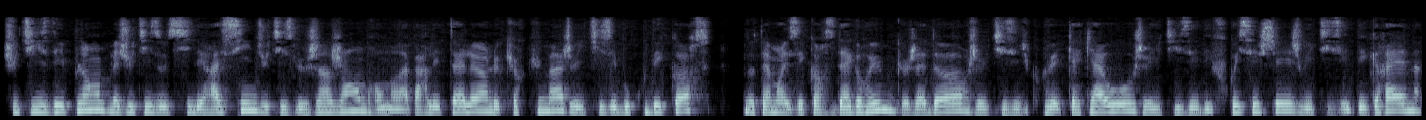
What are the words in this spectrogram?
J'utilise des plantes, mais j'utilise aussi des racines. J'utilise le gingembre, on en a parlé tout à l'heure, le curcuma. Je vais utiliser beaucoup d'écorces notamment les écorces d'agrumes que j'adore. Je vais utiliser du cru de cacao, je vais utiliser des fruits séchés, je vais utiliser des graines,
